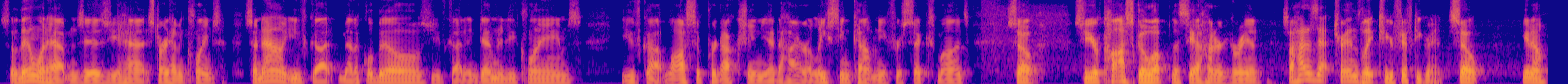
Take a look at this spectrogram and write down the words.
So then what happens is you ha- start having claims. So now you've got medical bills, you've got indemnity claims, you've got loss of production. You had to hire a leasing company for six months. So so your costs go up, let's say a hundred grand. So how does that translate to your 50 grand? So, you know,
